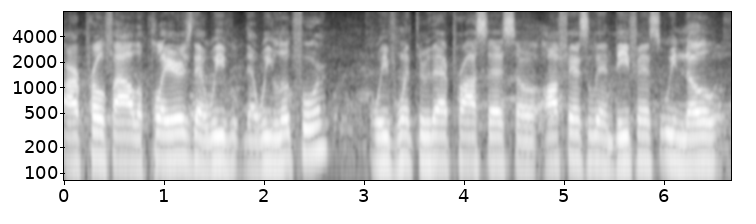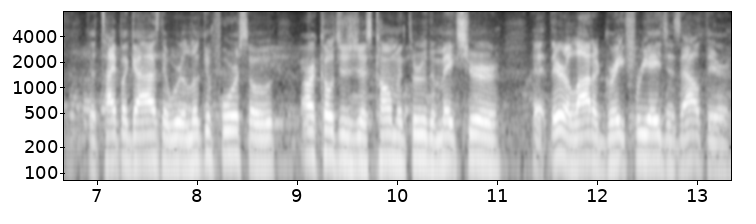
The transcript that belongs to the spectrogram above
our profile of players that we that we look for. We've went through that process. So offensively and defense, we know the type of guys that we're looking for. So our coaches are just combing through to make sure that there are a lot of great free agents out there,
